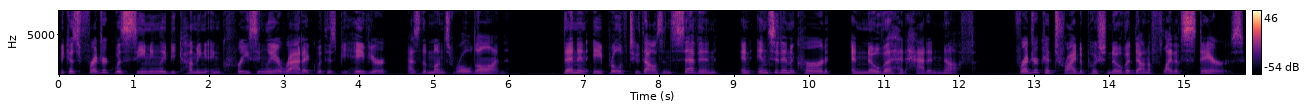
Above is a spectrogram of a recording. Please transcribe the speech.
because Frederick was seemingly becoming increasingly erratic with his behavior as the months rolled on. Then in April of 2007, an incident occurred and Nova had had enough. Frederick had tried to push Nova down a flight of stairs.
